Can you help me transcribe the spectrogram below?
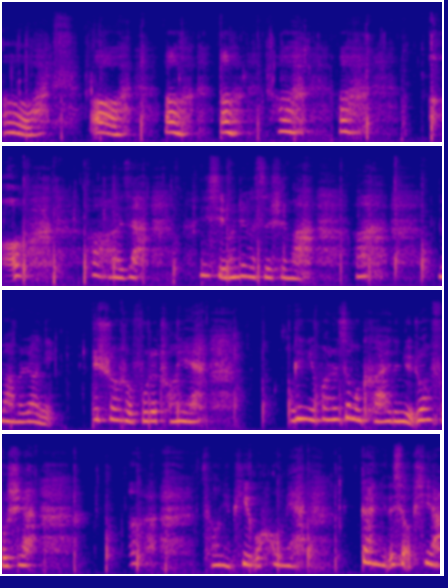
哦哦哦哦哦哦哦！儿子，你喜欢这个姿势吗？啊，妈妈让你双手扶着床沿，给你换上这么可爱的女装服饰，从你屁股后面干你的小屁眼，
